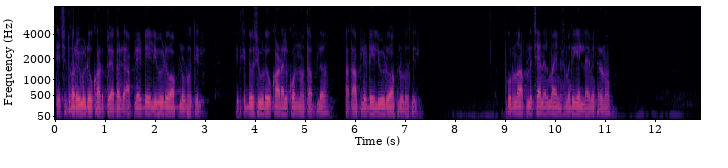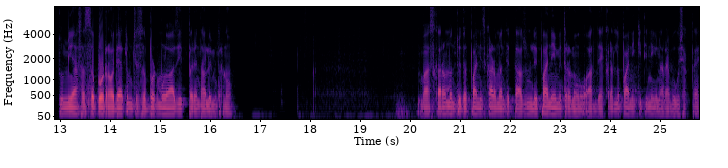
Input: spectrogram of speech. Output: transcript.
त्याच्याद्वारे व्हिडिओ काढतोय. आता आपले डेली व्हिडिओ अपलोड होतील. इतके दिवस व्हिडिओ काढायला कोण नव्हतं आपलं. आता आपले डेली व्हिडिओ अपलोड होतील. पूर्ण आपलं चॅनल मायनसमध्ये गेलं आहे मित्रांनो. तुम्ही असा सपोर्ट राहू द्या. तुमच्या सपोर्टमुळं आज इथपर्यंत आलो आहे मित्रांनो. भास्करा म्हणतोय तर पाणीच काढ म्हणतात. तर अजून लय पाणी आहे मित्रांनो. अर्ध्या एकरातलं पाणी किती निघणार आहे बघू शकताय.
